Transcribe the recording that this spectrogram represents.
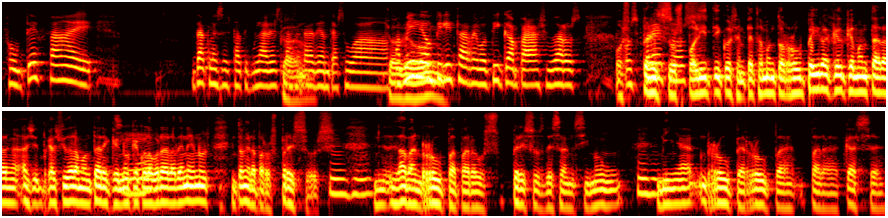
fouteza e... Dá clases particulares claro. para sacar adiante a súa claro, familia, un... utiliza a rebotica para axudar os os, os presos, presos políticos, empeza a montar o roupeiro, aquel que montara, que axudara a montar e que sí. non que colaborara de nenos, entón era para os presos. Uh -huh. Lavan roupa para os presos de San Simón, uh -huh. viña roupa, roupa para a casa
